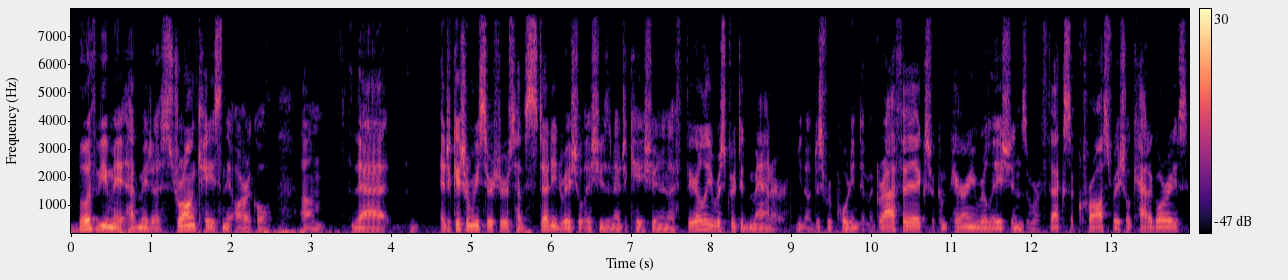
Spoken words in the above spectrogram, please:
both of you may have made a strong case in the article um, that educational researchers have studied racial issues in education in a fairly restricted manner, you know, just reporting demographics or comparing relations or effects across racial categories.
